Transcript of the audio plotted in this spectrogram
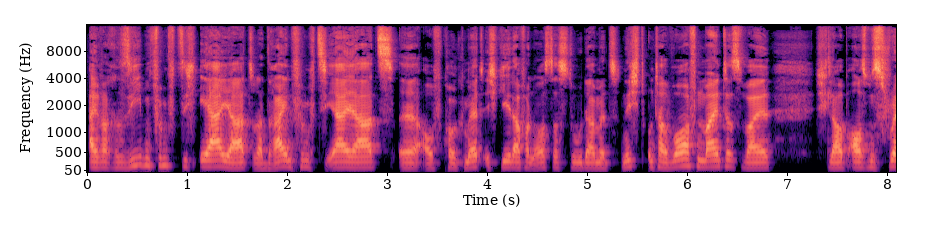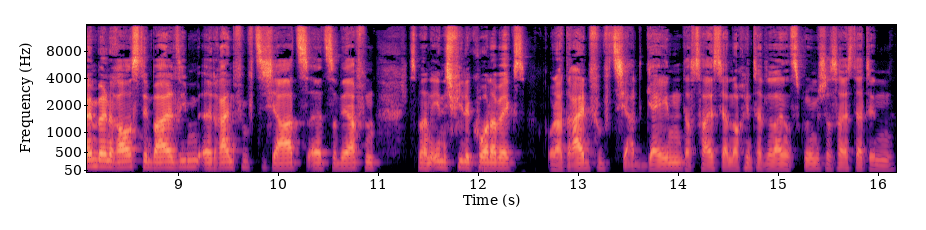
einfach 57 Air Yards oder 53 Air Yards äh, auf Colkmet. Ich gehe davon aus, dass du damit nicht unterworfen meintest, weil ich glaube, aus dem Scramblen raus den Ball 7, äh, 53 Yards äh, zu werfen, das machen eh nicht viele Quarterbacks oder 53 Yard Gain. Das heißt ja noch hinter der Line of Scrimmage. Das heißt, er hat den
